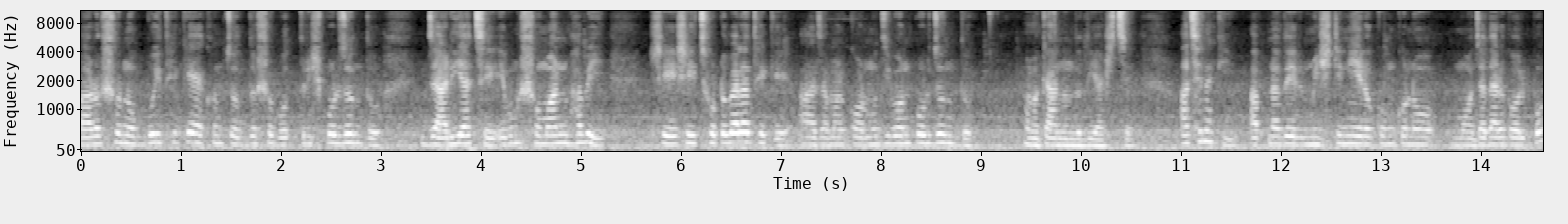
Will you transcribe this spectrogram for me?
বারোশো নব্বই থেকে এখন চোদ্দোশো বত্রিশ পর্যন্ত জারি আছে এবং সমানভাবেই সে সেই ছোটবেলা থেকে আজ আমার কর্মজীবন পর্যন্ত আমাকে আনন্দ দিয়ে আসছে। আছে নাকি? আপনাদের মিষ্টি নিয়ে এরকম কোনো মজাদার গল্প?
